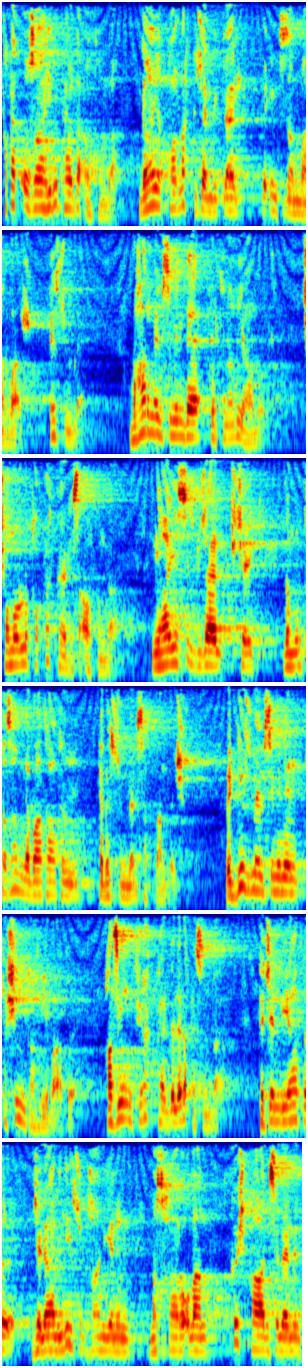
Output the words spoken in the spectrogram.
Fakat o zahiri perde altında gayet parlak güzellikler ve intizamlar var. Ez cümle. Bahar mevsiminde fırtınalı yağmur, çamurlu toprak perdesi altında, nihayetsiz güzel çiçek ve muntazam nebatatın tebessümleri saklanmış ve güz mevsiminin haşin tahribatı, hazin firak perdeleri arkasında, tecelliyatı Celaliye-i Sübhaniye'nin mazharı olan kış hadiselerinin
